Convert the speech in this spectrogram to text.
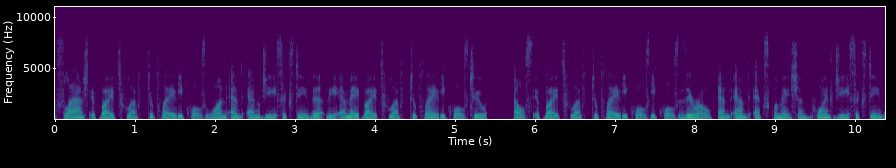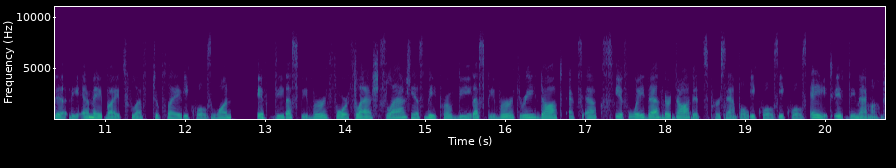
Slash if bytes left to play equals 1 and ng 16-bit the ma bytes left to play equals 2, else if bytes left to play equals equals 0 and and exclamation point g 16-bit the ma bytes left to play equals 1, if dsbver 4 slash slash sb pro dsbver 3 dot xx if wave ether dot its per sample equals equals 8 if dmamod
